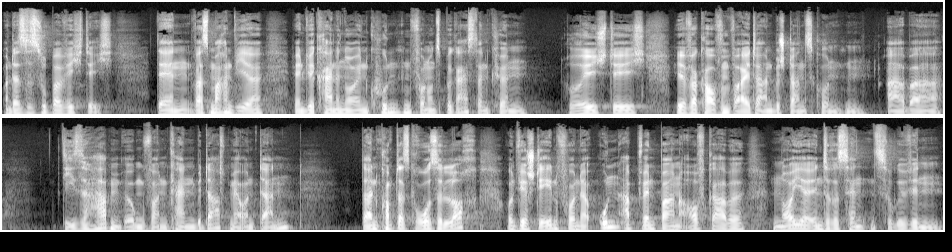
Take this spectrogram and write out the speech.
Und das ist super wichtig, denn was machen wir, wenn wir keine neuen Kunden von uns begeistern können? Richtig, wir verkaufen weiter an Bestandskunden. Aber diese haben irgendwann keinen Bedarf mehr. Und dann? Dann kommt das große Loch und wir stehen vor der unabwendbaren Aufgabe, neue Interessenten zu gewinnen.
